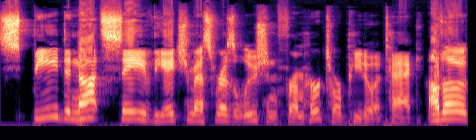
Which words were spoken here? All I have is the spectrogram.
Speed did not save the HMS Resolution from her torpedo attack, although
